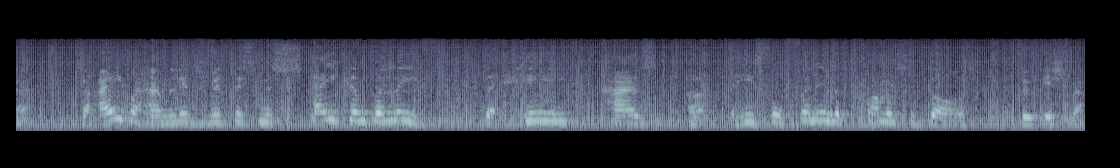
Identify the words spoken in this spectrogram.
Yeah? So Abraham lives with this mistaken belief that he has, uh, he's fulfilling the promise of God through Ishmael.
